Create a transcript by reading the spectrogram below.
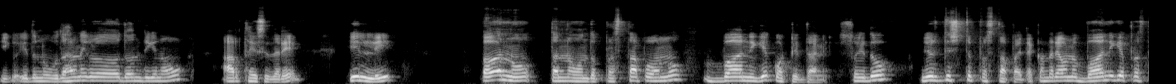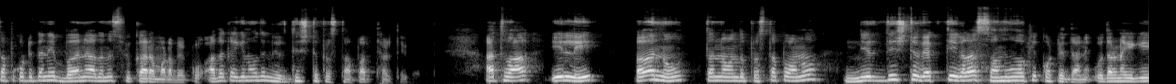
ಈಗ ಇದನ್ನು ಉದಾಹರಣೆಗಳೊಂದಿಗೆ ನಾವು ಅರ್ಥೈಸಿದರೆ ಇಲ್ಲಿ ಅನು ತನ್ನ ಒಂದು ಪ್ರಸ್ತಾಪವನ್ನು ಬನಿಗೆ ಕೊಟ್ಟಿದ್ದಾನೆ. ಸೊ ಇದು ನಿರ್ದಿಷ್ಟ ಪ್ರಸ್ತಾಪ ಆಯ್ತು. ಯಾಕಂದ್ರೆ ಅವನು ಬನಿಗೆ ಪ್ರಸ್ತಾಪ ಕೊಟ್ಟಿದ್ದಾನೆ, ಬನ ಅದನ್ನು ಸ್ವೀಕಾರ ಮಾಡಬೇಕು. ಅದಕ್ಕಾಗಿ ನಾವು ನಿರ್ದಿಷ್ಟ ಪ್ರಸ್ತಾಪ ಅಂತ ಹೇಳ್ತೀವಿ. ಅಥವಾ ಇಲ್ಲಿ ಅನು ತನ್ನ ಒಂದು ಪ್ರಸ್ತಾಪವನ್ನು ನಿರ್ದಿಷ್ಟ ವ್ಯಕ್ತಿಗಳ ಸಮೂಹಕ್ಕೆ ಕೊಟ್ಟಿದ್ದಾನೆ. ಉದಾಹರಣೆಗೆ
